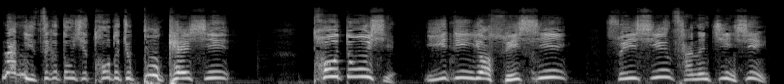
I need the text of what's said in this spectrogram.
那你这个东西偷的就不开心。偷东西一定要随心，随心才能尽兴。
